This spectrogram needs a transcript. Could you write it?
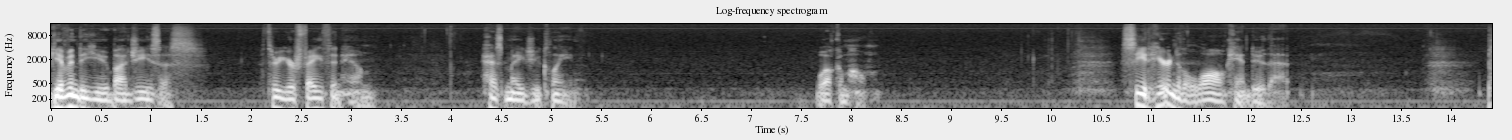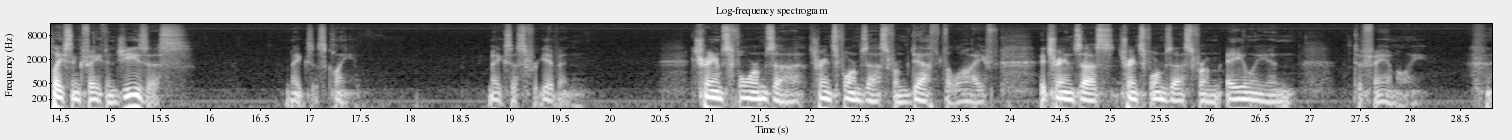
given to you by Jesus through your faith in Him has made you clean. Welcome home. See, adhering to the law can't do that placing faith in Jesus makes us clean, makes us forgiven, transforms, uh, transforms us from death to life. It trans us, transforms us from alien to family,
